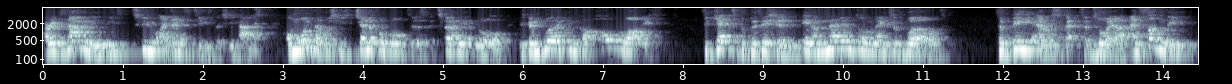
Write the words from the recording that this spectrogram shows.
are examining these two identities that she has. On one level, she's Jennifer Walters, attorney at law, who's been working her whole life to get to the position in a male dominated world to be a respected lawyer. And suddenly,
